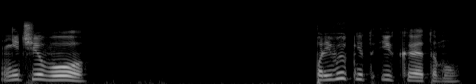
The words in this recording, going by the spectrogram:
Ничего, привыкнет и к этому.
